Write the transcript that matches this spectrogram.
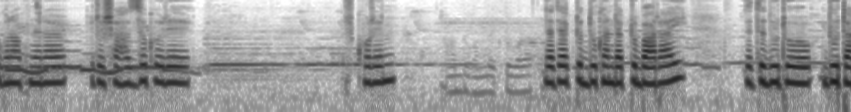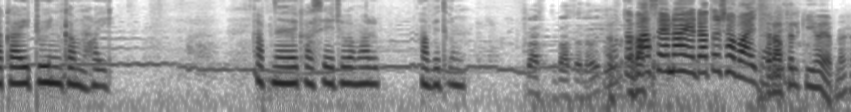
এখন আপনারা একটু সাহায্য করে করেন, যাতে একটু দোকানটা একটু বাড়াই, যাতে দুটো, দু টাকা একটু ইনকাম হয়। আপনাদের কাছে এটুকু আমার আবেদন। তো বাসে না এটা তো সবাই জানে। রাফেল কি হয় আপনার?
